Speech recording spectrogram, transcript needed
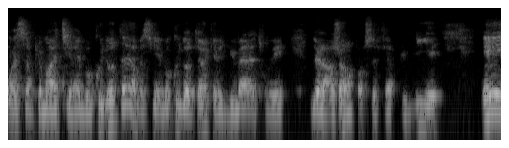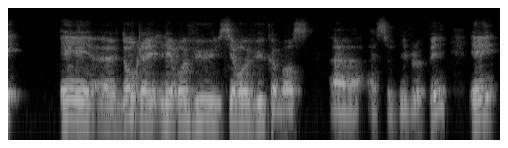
on va simplement attirer beaucoup d'auteurs, parce qu'il y a beaucoup d'auteurs qui avaient du mal à trouver de l'argent pour se faire publier. Et, et donc, les, revues, ces revues commencent à, à se développer, et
